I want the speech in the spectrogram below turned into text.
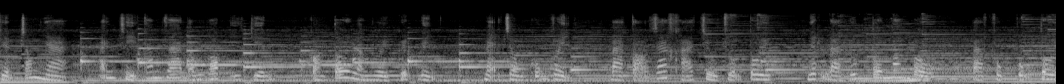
chuyện trong nhà, Anh chỉ tham gia đóng góp ý kiến, Còn tôi là người quyết định. Mẹ chồng cũng vậy, Bà tỏ ra khá chiều chuộng tôi, Nhất là lúc tôi mang bầu. Bà phục vụ tôi,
